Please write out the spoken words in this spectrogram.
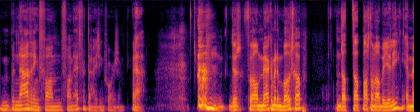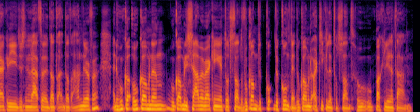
benadering van, van advertising voor ze. Ja. dus vooral merken met een boodschap. Dat, dat past dan wel bij jullie. En merken die dus inderdaad eh, dat, dat aandurven. En hoe, hoe, komen dan, hoe komen die samenwerkingen tot stand? Of hoe komt de, de content? Hoe komen de artikelen tot stand? Hoe, hoe pakken jullie dat aan?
